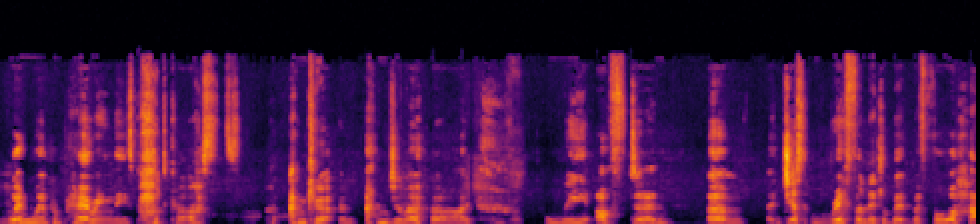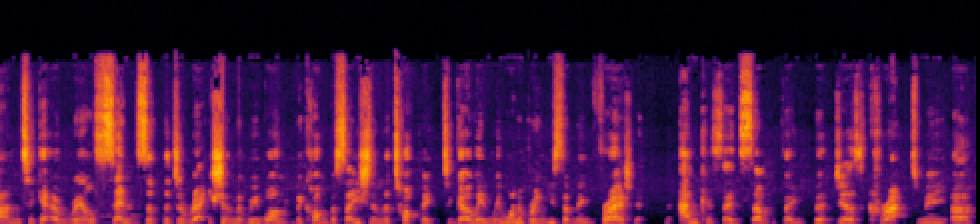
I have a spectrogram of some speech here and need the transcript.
when we're preparing these podcasts, Anka and Angela I, we often um, just riff a little bit beforehand to get a real sense of the direction that we want the conversation, the topic to go in. We want to bring you something fresh. Anka said something that just cracked me up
